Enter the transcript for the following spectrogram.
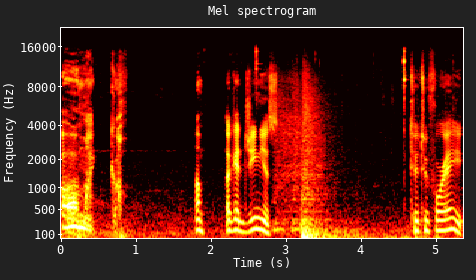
Oh my god. Um, again, genius. 2248.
